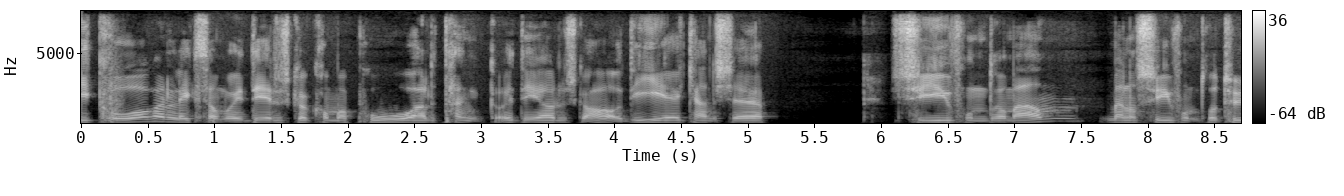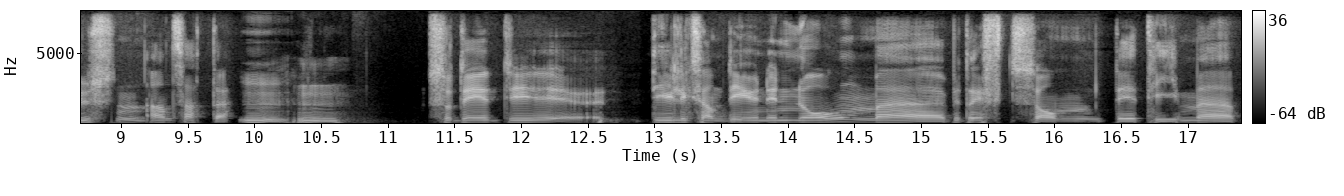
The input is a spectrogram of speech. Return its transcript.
i kåren, liksom, og i det du skal komme på, og alle tanker og ideer du skal ha. Og de er kanskje 700 mann, mellom 700 000 ansatte. Mm. Mm. Så det, det, det, er liksom, de er jo en enorm eh, bedrift som det teamet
